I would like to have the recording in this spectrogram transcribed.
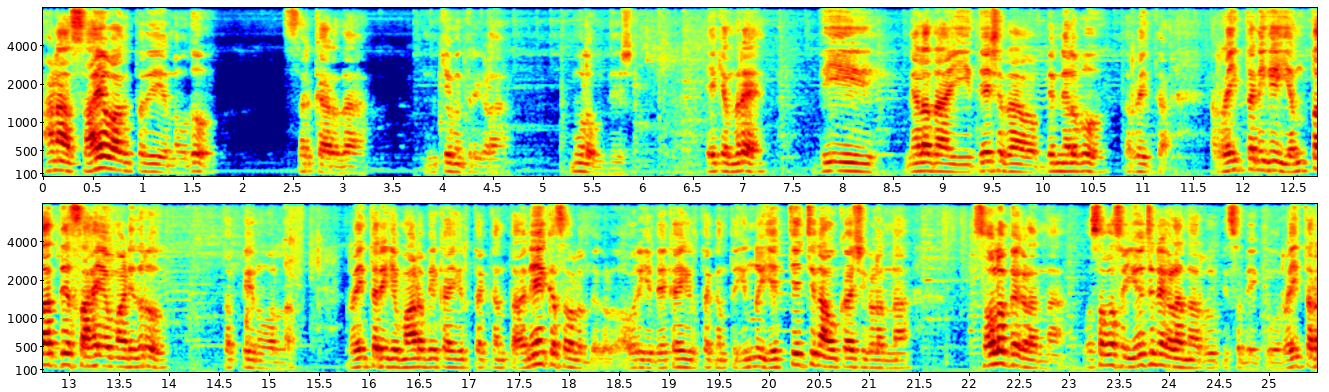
ಹಣ ಸಹಾಯವಾಗುತ್ತದೆ ಎನ್ನುವುದು ಸರ್ಕಾರದ ಮುಖ್ಯಮಂತ್ರಿಗಳ ಮೂಲ ಉದ್ದೇಶ. ಏಕೆಂದರೆ ಈ ನೆಲದ ಈ ದೇಶದ ಬೆನ್ನೆಲುಬು ರೈತ. ರೈತನಿಗೆ ಎಂಥದ್ದೇ ಸಹಾಯ ಮಾಡಿದರೂ ತಪ್ಪೇನೂ ಅಲ್ಲ. ರೈತರಿಗೆ ಮಾಡಬೇಕಾಗಿರ್ತಕ್ಕಂಥ ಅನೇಕ ಸೌಲಭ್ಯಗಳು ಅವರಿಗೆ ಬೇಕಾಗಿರ್ತಕ್ಕಂಥ ಇನ್ನೂ ಹೆಚ್ಚೆಚ್ಚಿನ ಅವಕಾಶಗಳನ್ನು ಸೌಲಭ್ಯಗಳನ್ನು, ಹೊಸ ಹೊಸ ಯೋಜನೆಗಳನ್ನು ರೂಪಿಸಬೇಕು. ರೈತರ,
